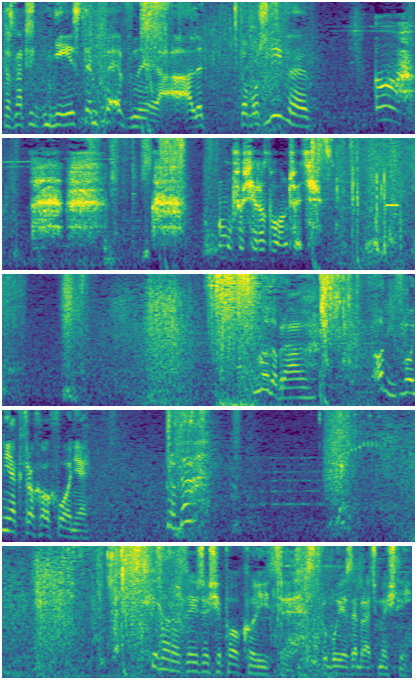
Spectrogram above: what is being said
To znaczy, nie jestem pewny, a- ale to możliwe. Muszę się rozłączyć. No dobra, oddzwoni jak trochę ochłonie. Prawda? Chyba rozejrzę się po okolicy. Spróbuję zebrać myśli.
